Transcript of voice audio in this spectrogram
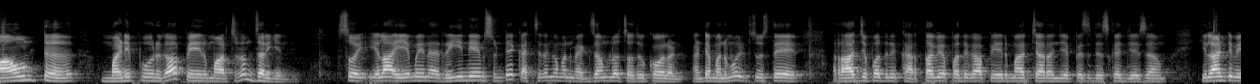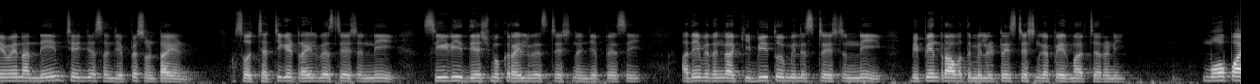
మౌంట్ మణిపూర్గా పేరు మార్చడం జరిగింది. సో ఇలా ఏమైనా రీనేమ్స్ ఉంటే ఖచ్చితంగా మనం ఎగ్జామ్లో చదువుకోవాలండి. అంటే మనము ఇటు చూస్తే రాజ్యపదిని కర్తవ్య పదిగా పేరు మార్చారని చెప్పేసి డిస్కస్ చేసాం ఇలాంటివి ఏమైనా నేమ్ చేంజెస్ అని చెప్పేసి ఉంటాయండి. సో చర్చిగేట్ రైల్వే స్టేషన్ని సిడి దేశ్ముఖ్ రైల్వే స్టేషన్ అని చెప్పేసి అదేవిధంగా కిబీతు మిలి స్టేషన్ని బిపిన్ రావత్ మిలిటరీ స్టేషన్గా పేరు మార్చారని మోపా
